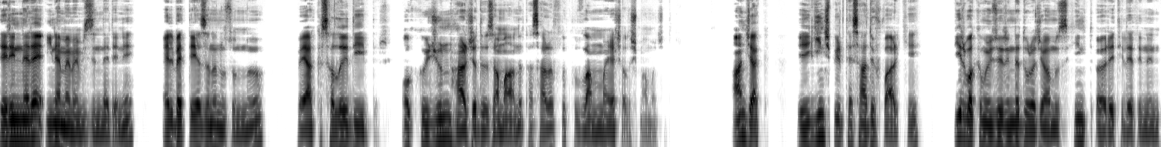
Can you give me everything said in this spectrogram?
Derinlere inemememizin nedeni elbette yazının uzunluğu veya kısalığı değildir. Okuyucunun harcadığı zamanı tasarruflu kullanmaya çalışma amacıdır. Ancak ilginç bir tesadüf var ki bir bakıma üzerinde duracağımız Hint öğretilerinin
